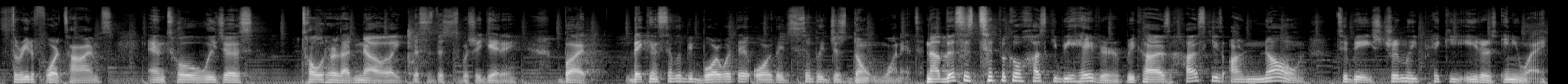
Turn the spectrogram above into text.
three to four times until we just told her that no, like this is this is what you're getting. But they can simply be bored with it or they simply just don't want it. Now this is typical husky behavior because huskies are known to be extremely picky eaters anyway.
